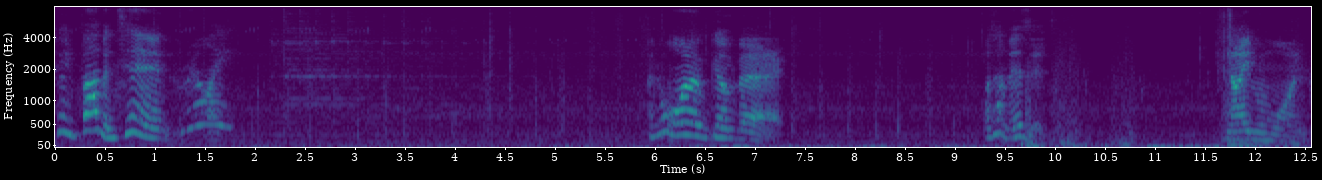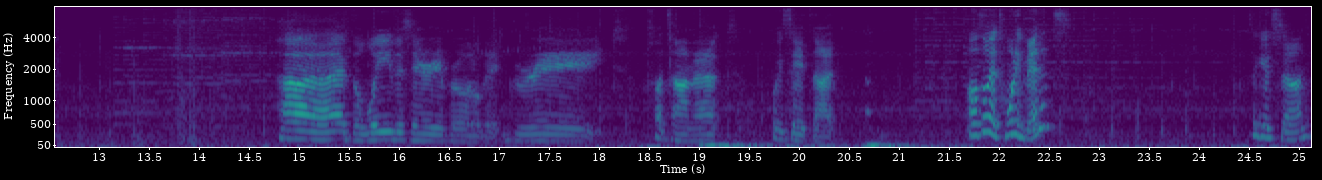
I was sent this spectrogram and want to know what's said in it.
Between 5 and 10? Really? I don't want to come back. What time is it? Not even 1. Uh, I have to leave this area for a little bit. Great. What's my time at? You say it's not? Oh, it's only 20 minutes? That's a good sign.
